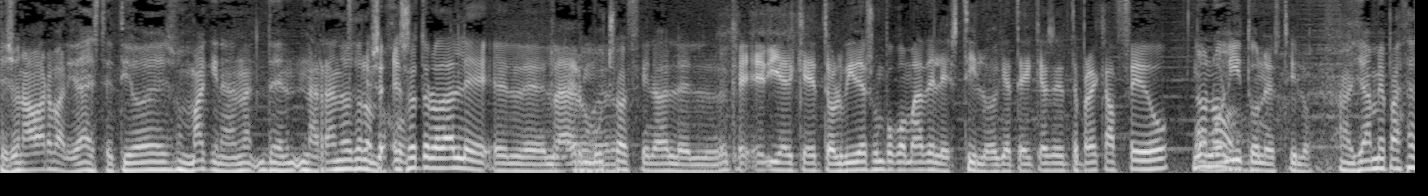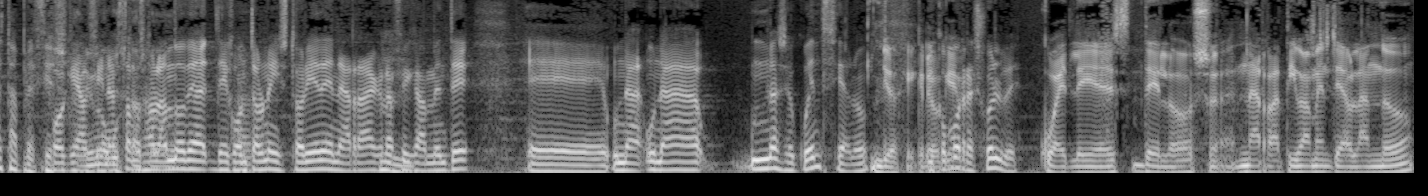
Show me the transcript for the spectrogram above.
es una barbaridad. Este tío es una máquina na- de, narrando de lo Eso, mejor. eso te lo da el, el- el Claro, leer mucho claro. al final el, que- y el que te olvides un poco más del estilo, el que te, que se te parezca feo No, o no. bonito un estilo. Ah, ya me parece hasta precioso. Porque a al final estamos todo. hablando de, de contar una historia, de narrar gráficamente eh, una, una, una secuencia, ¿no? Yo es que creo y cómo que resuelve. Quietly es de los, eh, narrativamente hablando,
